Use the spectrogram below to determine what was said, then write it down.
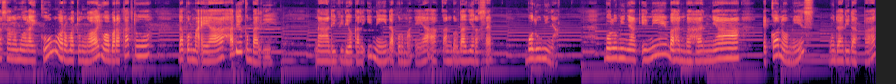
Assalamualaikum warahmatullahi wabarakatuh. Dapur Maea hadir kembali. Nah di video kali ini Dapur Maea akan berbagi resep bolu minyak. Bolu minyak ini bahan-bahannya ekonomis, mudah didapat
